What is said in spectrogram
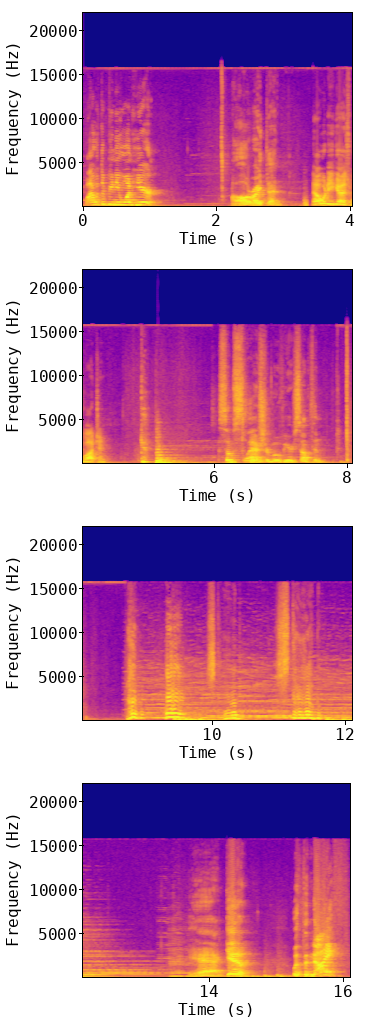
Why would there be anyone here? All right then. Now, what are you guys watching? Some slasher movie or something. Stab. Stab. Yeah, get him! With the knife!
